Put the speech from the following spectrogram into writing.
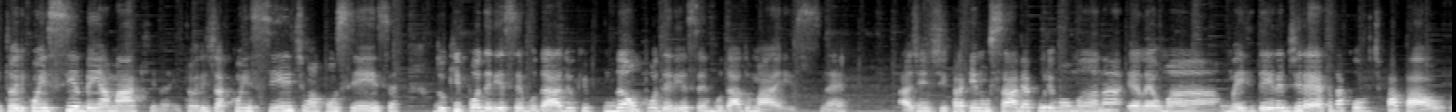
Então, ele conhecia bem a máquina. Então, ele já conhecia e tinha uma consciência do que poderia ser mudado e o que não poderia ser mudado mais, né? A gente, para quem não sabe, a Cúria Romana ela é uma, uma herdeira direta da corte papal.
